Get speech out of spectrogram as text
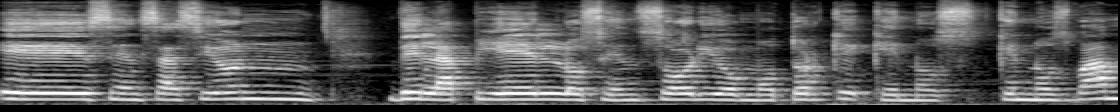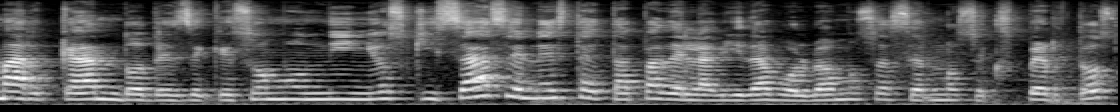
eh, sensación de la piel, lo sensorio, motor que, que, nos, que nos va marcando desde que somos niños, quizás en esta etapa de la vida volvamos a hacernos expertos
